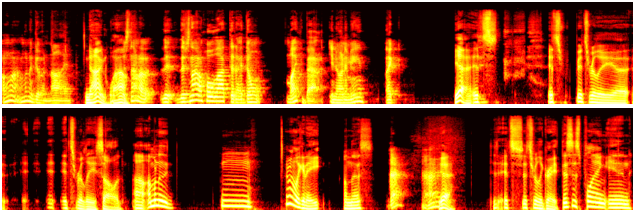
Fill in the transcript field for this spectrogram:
Oh, I'm gonna go a nine. Nine. Wow. There's not a. There's not a whole lot that I don't like about it. You know what I mean? Like Yeah, it's it's it's really uh it, it's really solid. Uh, I'm gonna mm, I'm gonna like an eight on this. yeah. All right. Yeah, it's it's really great. This is playing in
